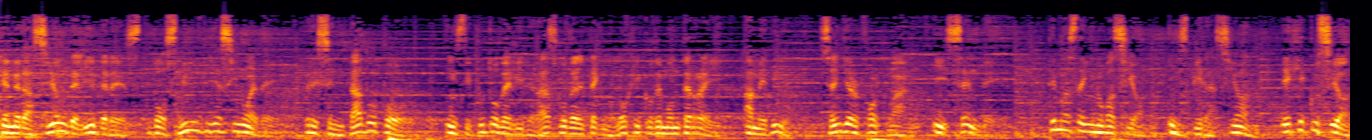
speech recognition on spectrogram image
Generación de Líderes 2019, presentado por Instituto de Liderazgo del Tecnológico de Monterrey, AMEDIR, Sanger Folkman y Sende. Temas de innovación, inspiración, ejecución,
